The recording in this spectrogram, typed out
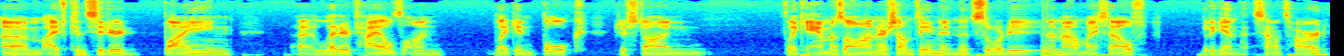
Um, I've considered buying uh, letter tiles on like in bulk, just on like Amazon or something, and then sorting them out myself. But again, that sounds hard.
